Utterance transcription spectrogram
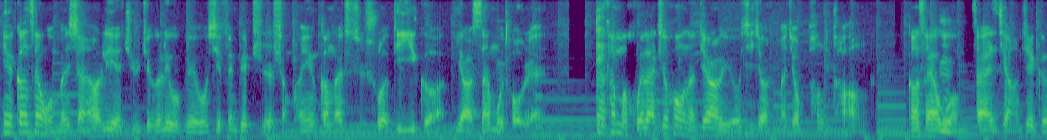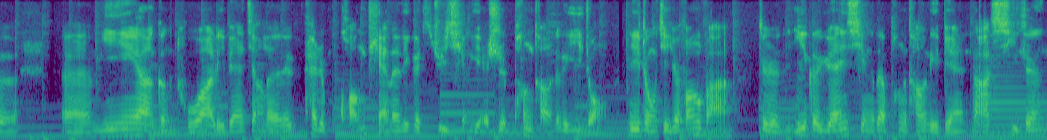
因为刚才我们想要列举这个六个游戏分别指什么？因为刚才只是说了第一个一二三木头人，那他们回来之后呢，第二个游戏叫什么？叫碰糖。刚才我们在讲这个、嗯、呃迷音啊梗图啊里边讲的开始狂舔的那个剧情，也是碰糖这个一种一种解决方法，就是一个圆形的碰糖里边拿细针。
